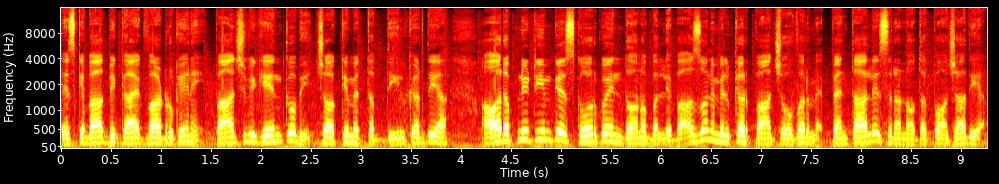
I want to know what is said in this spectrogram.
इसके बाद भी गायकवाड़ रुके नहीं, पांचवी गेंद को भी चौके में तब्दील कर दिया और अपनी टीम के स्कोर को इन दोनों बल्लेबाजों ने मिलकर पाँच ओवर में पैंतालीस रनों तक पहुँचा दिया।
